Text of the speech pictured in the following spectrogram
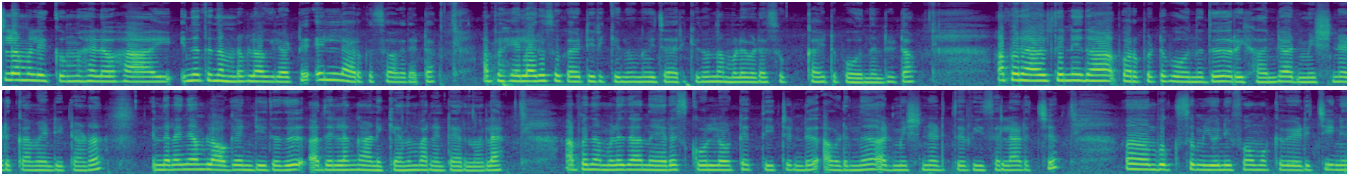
അസ്സാം വലൈക്കും ഹലോ ഹായ് ഇന്നത്തെ നമ്മുടെ വ്ളോഗിലോട്ട് എല്ലാവർക്കും സ്വാഗതം കേട്ടോ അപ്പോൾ എല്ലാവരും സുഖമായിട്ടിരിക്കുന്നു എന്ന് വിചാരിക്കുന്നു. നമ്മളിവിടെ സുഖമായിട്ട് പോകുന്നുണ്ട് കേട്ടോ അപ്പോൾ രാവിലെ തന്നെ ഇതാ പുറപ്പെട്ടു പോകുന്നത് റിഹാന്റെ അഡ്മിഷൻ എടുക്കാൻ വേണ്ടിയിട്ടാണ്. ഇന്നലെ ഞാൻ വ്ലോഗ് എൻഡ് ചെയ്തത് അതെല്ലാം കാണിക്കാമെന്നും പറഞ്ഞിട്ടായിരുന്നു അല്ലേ അപ്പോൾ നമ്മളിതാ നേരെ സ്കൂളിലോട്ട് എത്തിയിട്ടുണ്ട്. അവിടുന്ന് അഡ്മിഷൻ എടുത്ത് ഫീസെല്ലാം അടച്ച് ബുക്സും യൂണിഫോം ഒക്കെ മേടിച്ച് ഇനി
